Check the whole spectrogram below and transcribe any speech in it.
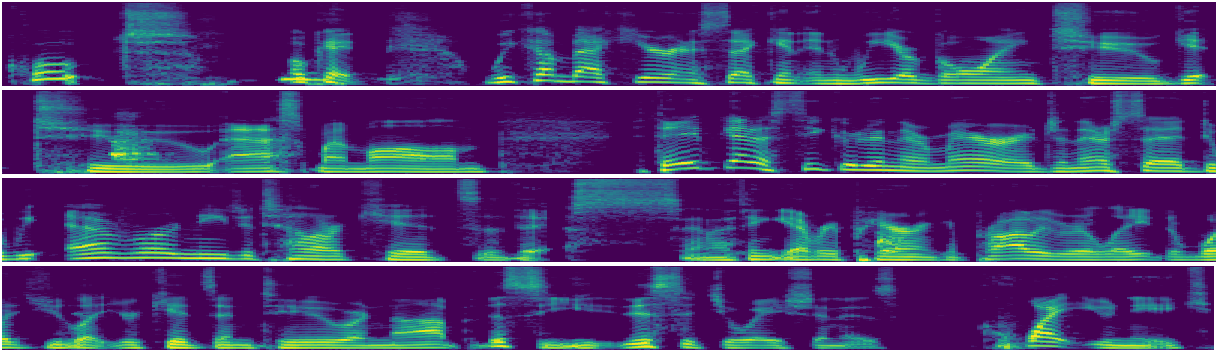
quote. Okay, we come back here in a second and we are going to get to ask my mom. They've got a secret in their marriage and they're said, Do we ever need to tell our kids this? And I think every parent can probably relate to what you let your kids into or not. But this this situation is quite unique.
